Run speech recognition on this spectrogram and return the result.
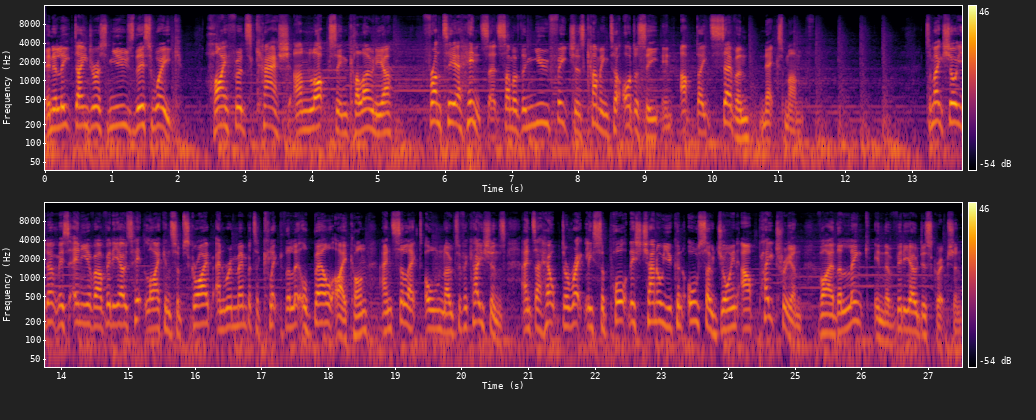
In Elite Dangerous news this week Highford's cache unlocks in Colonia Frontier hints at some of the new features coming to Odyssey in Update 7 next month. To make sure you don't miss any of our videos hit like and subscribe and remember to click the little bell icon and select all notifications and to help directly support this channel you can also join our Patreon via the link in the video description.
